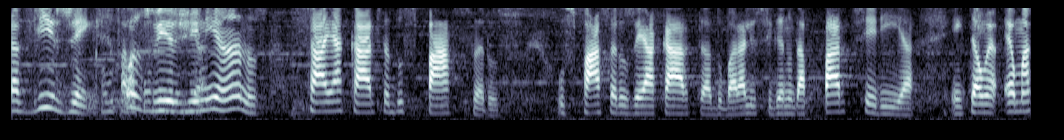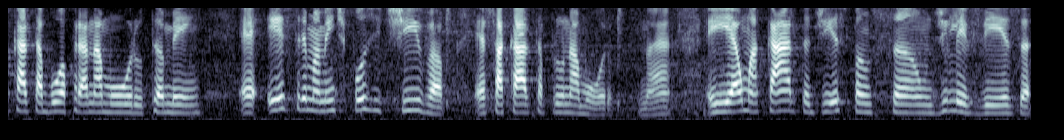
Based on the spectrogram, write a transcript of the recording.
Para Virgem. Os virginianos sai a carta dos pássaros. Os pássaros é a carta do baralho cigano da parceria. Então é, é uma carta boa para namoro também. É extremamente positiva essa carta para o namoro, né? E é uma carta de expansão, de leveza,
